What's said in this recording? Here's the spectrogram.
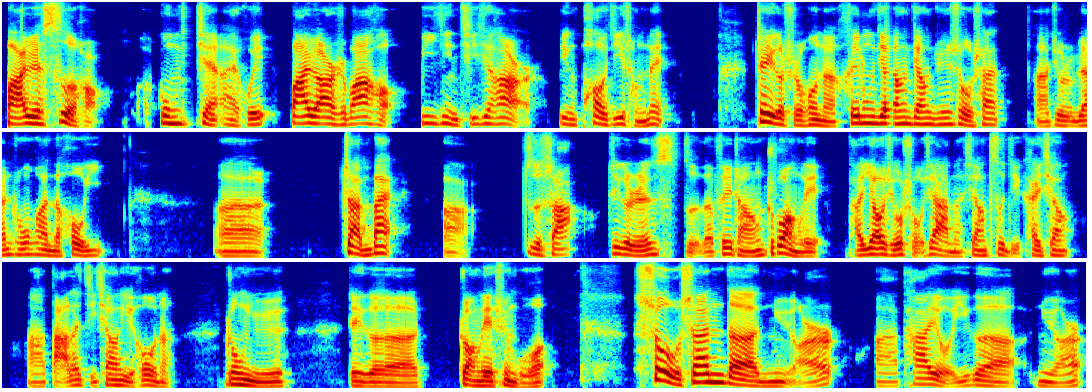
八月四号攻陷爱辉，八月二十八号逼近齐齐哈尔，并炮击城内。这个时候呢，黑龙江将军寿山啊，就是袁崇焕的后裔，呃，战败啊，自杀。这个人死的非常壮烈，他要求手下呢向自己开枪啊，打了几枪以后呢，终于这个壮烈殉国。寿山的女儿啊，他有一个女儿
